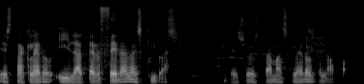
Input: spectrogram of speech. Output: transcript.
está claro. Y la tercera la esquivas. Eso está más claro que el agua.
